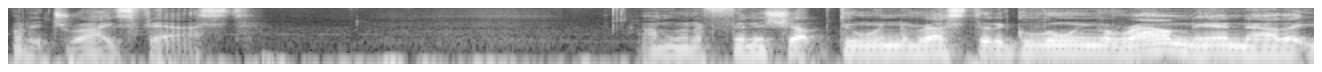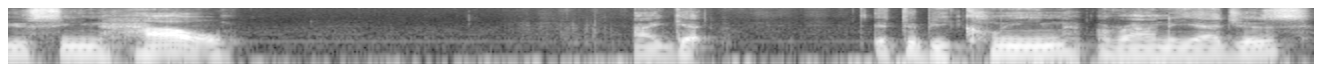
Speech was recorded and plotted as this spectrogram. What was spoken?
but it dries fast. I'm going to finish up doing the rest of the gluing around there now that you've seen how I get it to be clean around the edges.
